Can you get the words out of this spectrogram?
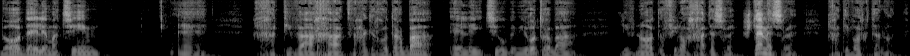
בעוד אלה מציעים אה, חטיבה אחת ואחר כך עוד ארבע, אלה הציעו במהירות רבה לבנות אפילו 11, 12 חטיבות קטנות.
